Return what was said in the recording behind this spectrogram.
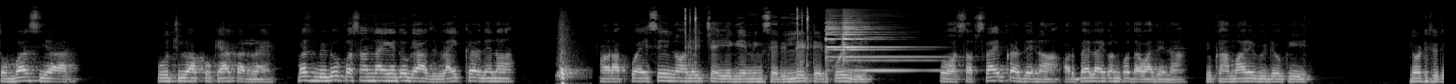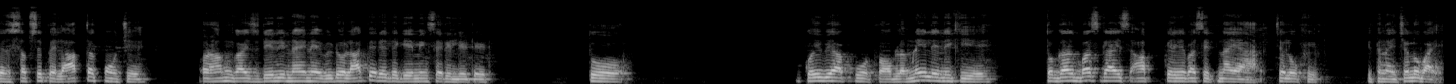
तो बस यार, सोच लो आपको क्या कर रहा है। बस वीडियो पसंद आएगा तो क्या लाइक कर देना। और आपको ऐसे ही नॉलेज चाहिए गेमिंग से रिलेटेड कोई भी तो सब्सक्राइब कर देना और बेल आइकन को दबा देना, क्योंकि हमारे वीडियो की नोटिफिकेशन सबसे पहले आप तक पहुँचे। और हम गाइस डेली नए नए वीडियो लाते रहते गेमिंग से रिलेटेड तो कोई भी आपको प्रॉब्लम नहीं लेने की है तो बस गाइस आपके लिए बस इतना यार। चलो फिर। इतना ही। चलो बाय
